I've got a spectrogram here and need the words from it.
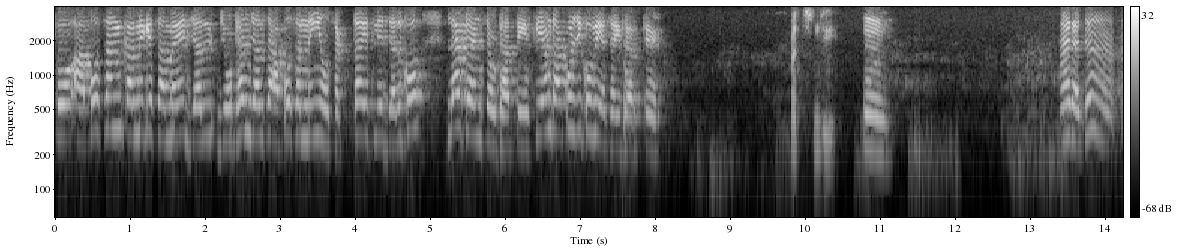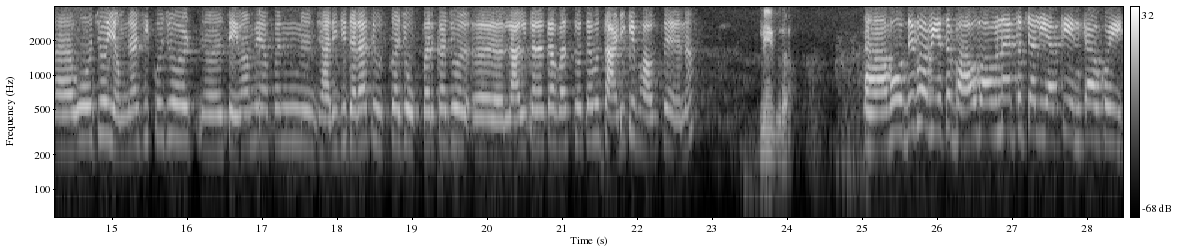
तो आपोषण करने के समय जल जूठन जल से आपोषण नहीं हो सकता इसलिए जल को लेफ़्ट हैंड से उठाते हैं। इसलिए हम ठाकुर जी को भी ऐसा ही करते हैं। अच्छा जी। हम्म। हाँ राजा वो जो यमुना जी को जो सेवा में अपन झारी जी धराते उसका जो ऊपर का जो लाल कलर का वस्त्र होता है वो साड़ी के भाव से है ना? नेवरा हाँ वो देखो अब ये सब भाव भावना है तो चली आती है इनका कोई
